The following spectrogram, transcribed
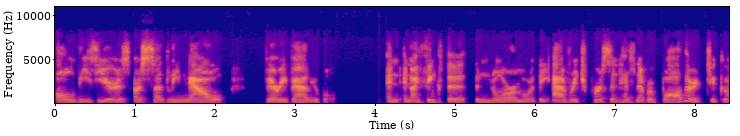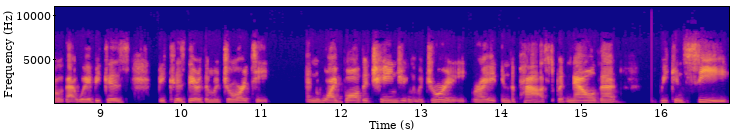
all these years are suddenly now very valuable. And, and I think the, the norm or the average person has never bothered to go that way because because they're the majority. And why bother changing the majority, right, in the past? But now that mm. we can see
